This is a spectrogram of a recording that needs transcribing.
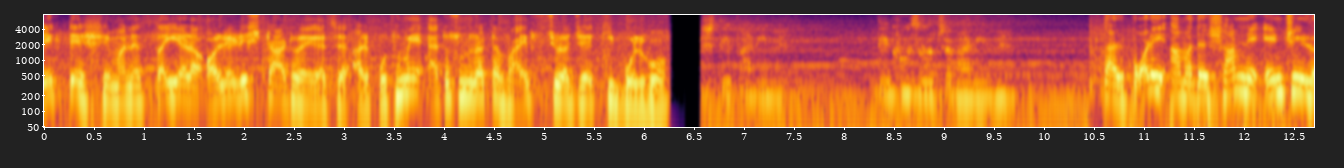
দেখতে এসেছি মানে সাইয়ারা অলরেডি স্টার্ট হয়ে গেছে। আর প্রথমে এত সুন্দর একটা ভাইবস ছিল যে কি বলব? পানি দেখো তারপরেই আমাদের সামনে এন্ট্রি নিল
